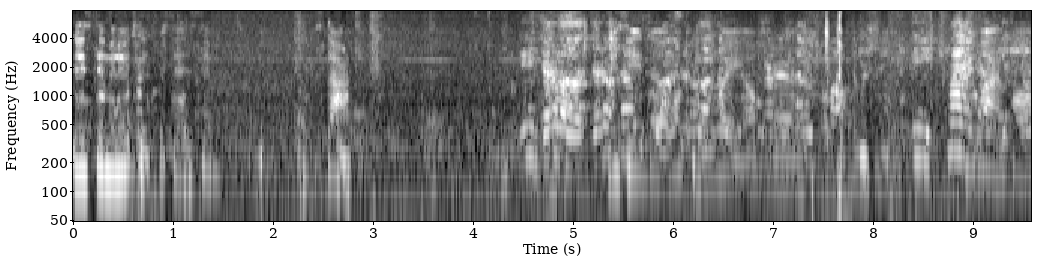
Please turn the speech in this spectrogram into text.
This simulated sim, sim, start. This is the working way of the of the machine. P1 for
